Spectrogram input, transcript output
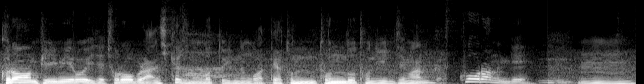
그런 빌미로 이제 졸업을 안 시켜주는 아. 것도 있는 것 같아요 돈, 돈도 돈이지만 스코어라는 게 음. 음,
